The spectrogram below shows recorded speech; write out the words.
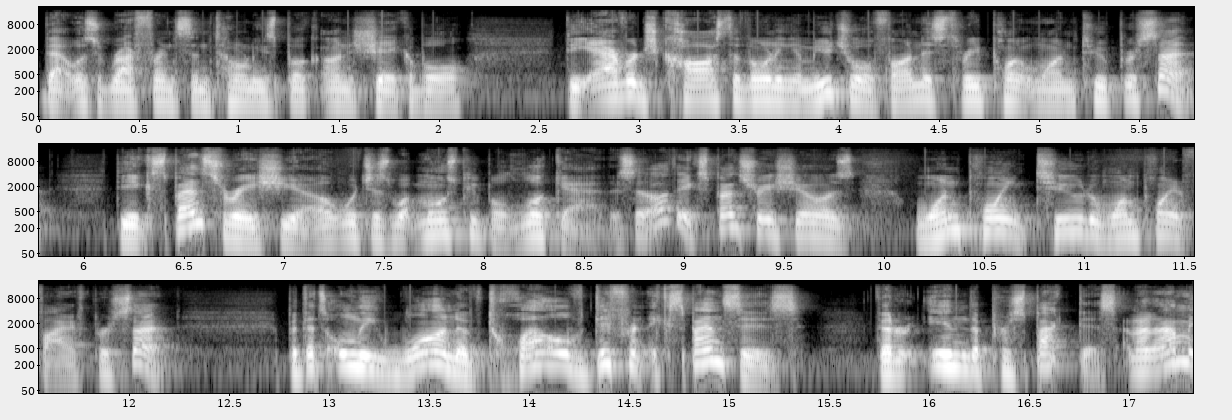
that was referenced in Tony's book Unshakable, the average cost of owning a mutual fund is 3.12%. The expense ratio, which is what most people look at, they said, oh, the expense ratio is 1.2 to 1.5%. But that's only one of 12 different expenses that are in the prospectus. And I'm,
